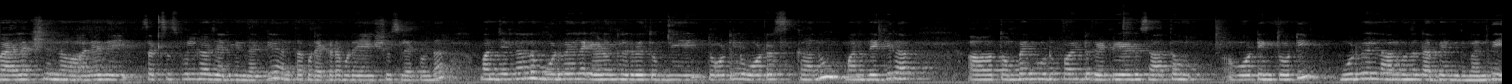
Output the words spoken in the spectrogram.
బై ఎలక్షన్ అనేది సక్సెస్ఫుల్గా జరిగిందండి. అంతా కూడా ఎక్కడ కూడా ఏ ఇష్యూస్ లేకుండా మన జిల్లాలో మూడు వేల ఏడు వందల ఇరవై తొమ్మిది టోటల్ ఓటర్స్ కాను మన దగ్గర తొంభై మూడు పాయింట్ రెండు ఏడు శాతం ఓటింగ్ తోటి మూడు వేల నాలుగు వందల డెబ్బై ఎనిమిది మంది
